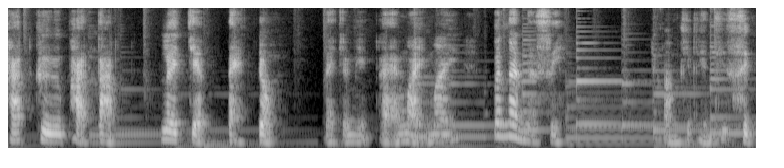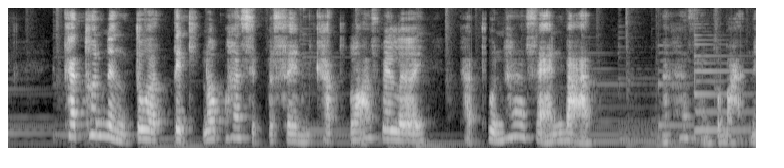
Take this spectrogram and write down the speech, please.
คัดคือผ่าตัด เลยเจ็บแต่จบ แต่จะมีแผลใหม่ไหมก็นั่นน่ะสิ ความคิดเห็นที่ 10ขาดทุน 1 ตัวติดลบ 50%ขัดลอสไปเลยขาดทุน 5 0 0แสนบาทนะ5แสนกว่าบาทใน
